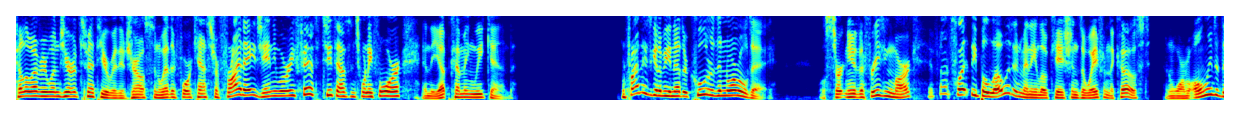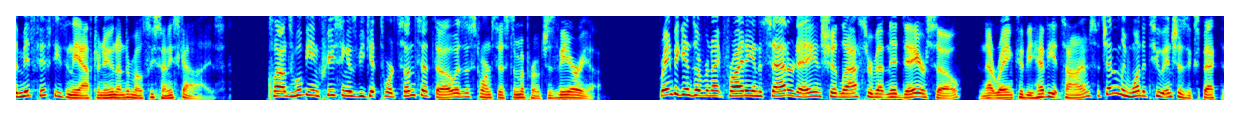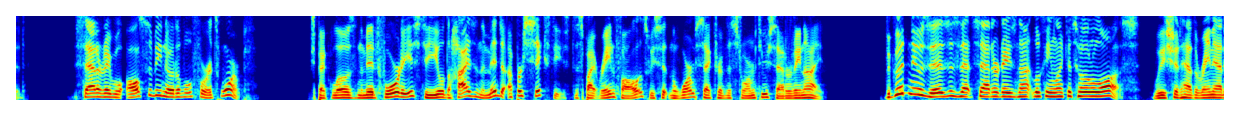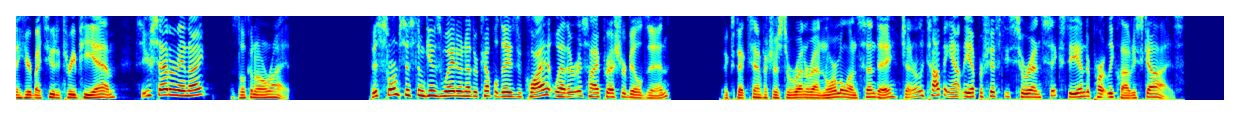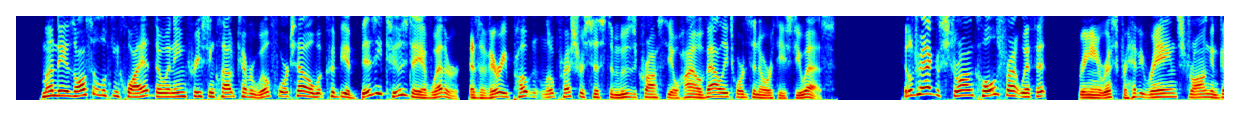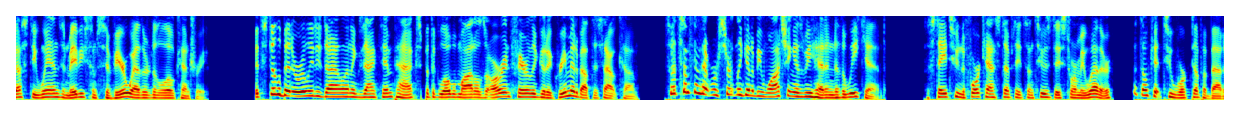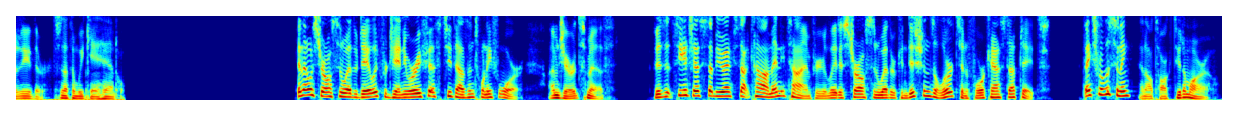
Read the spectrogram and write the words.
Hello, everyone. Jared Smith here with your Charleston weather forecast for Friday, January 5th, 2024, and the upcoming weekend. Well, Friday's going to be another cooler than normal day. We'll start near the freezing mark, if not slightly below it in many locations away from the coast, and warm only to the mid 50s in the afternoon under mostly sunny skies. Clouds will be increasing as we get towards sunset, though, as a storm system approaches the area. Rain begins overnight Friday into Saturday and should last through about midday or so, and that rain could be heavy at times, but generally 1 to 2 inches expected. Saturday will also be notable for its warmth. Expect lows in the mid 40s to yield to highs in the mid to upper 60s, despite rainfall as we sit in the warm sector of the storm through Saturday night. The good news is, is that Saturday's not looking like a total loss. We should have the rain out of here by 2 to 3 p.m., so your Saturday night is looking all right. This storm system gives way to another couple days of quiet weather as high pressure builds in, Expect temperatures to run around normal on Sunday, generally topping out in the upper 50s to around 60 under partly cloudy skies. Monday is also looking quiet, though an increase in cloud cover will foretell what could be a busy Tuesday of weather as a very potent low pressure system moves across the Ohio Valley towards the northeast U.S. It'll drag a strong cold front with it, bringing a risk for heavy rain, strong and gusty winds, and maybe some severe weather to the low country. It's still a bit early to dial in exact impacts, but the global models are in fairly good agreement about this outcome, so it's something that we're certainly going to be watching as we head into the weekend. So stay tuned to forecast updates on Tuesday's stormy weather, but don't get too worked up about it either. It's nothing we can't handle. And that was Charleston Weather Daily for January 5th, 2024. I'm Jared Smith. Visit chswx.com anytime for your latest Charleston weather conditions, alerts, and forecast updates. Thanks for listening, and I'll talk to you tomorrow.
